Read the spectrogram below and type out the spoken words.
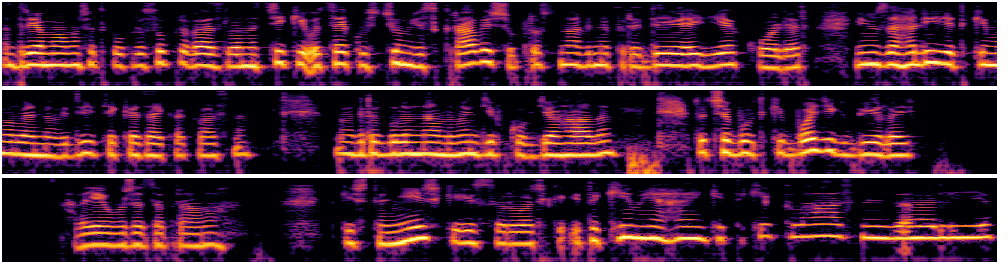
Андрія мама ще таку красу привезла. Настільки оцей костюм яскравий, що просто навіть не передає колір. Він взагалі є такий малиновий. Дивіться, яка зайка класна. Ми якраз були на Левандівку вдягали. Тут ще був такий бодік білий, але я його вже забрала. Такі штанішки і сорочки. І такі м'ягенькі, такі класний взагалі.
